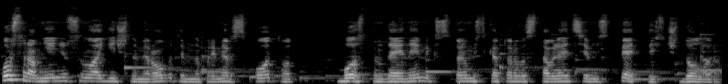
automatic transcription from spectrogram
по сравнению с аналогичными роботами, например, Spot от Boston Dynamics, стоимость которого составляет 75 тысяч долларов.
